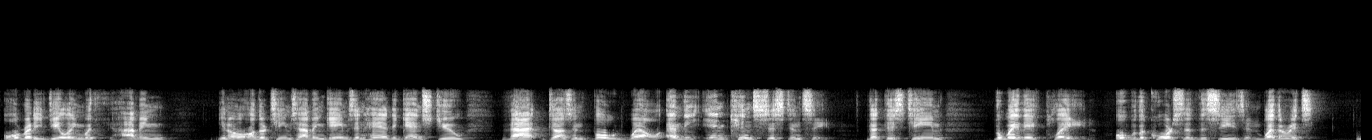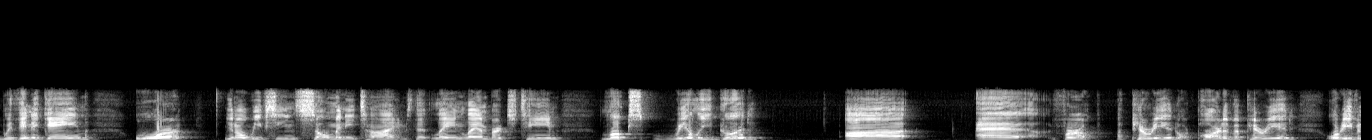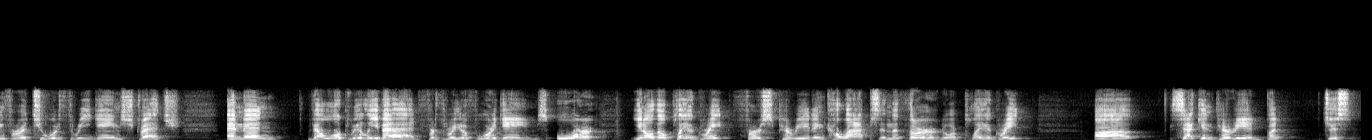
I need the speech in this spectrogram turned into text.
already dealing with having, you know, other teams having games in hand against you, that doesn't bode well. And the inconsistency that this team, the way they've played over the course of the season, whether it's within a game or, you know, we've seen so many times that Lane Lambert's team looks really good uh, uh, for a, a period or part of a period, or even for a two or three game stretch, and then they'll look really bad for three or four games. Or, you know, they'll play a great first period and collapse in the third, or play a great uh, second period, but just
